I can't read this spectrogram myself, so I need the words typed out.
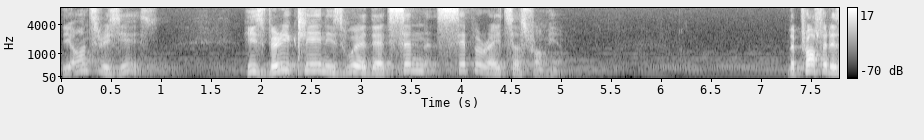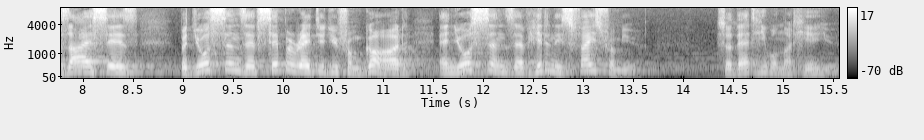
The answer is yes. He's very clear in His word that sin separates us from Him. The prophet Isaiah says, But your sins have separated you from God, and your sins have hidden His face from you, so that He will not hear you.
